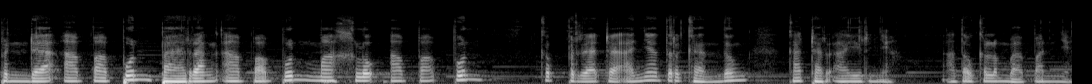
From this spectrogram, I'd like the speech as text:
Benda apa pun, barang apa pun, makhluk apa pun, keberadaannya tergantung kadar airnya atau kelembapannya.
